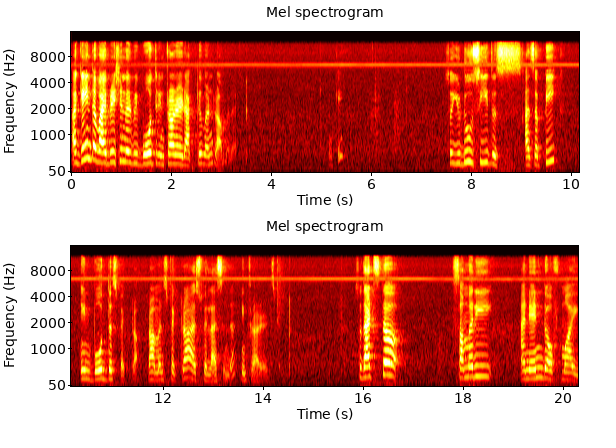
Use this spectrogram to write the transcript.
again the vibration will be both infrared active and Raman active. Okay. So, you do see this as a peak in both the spectra, Raman spectra as well as in the infrared spectra. So, that is the summary and end of my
